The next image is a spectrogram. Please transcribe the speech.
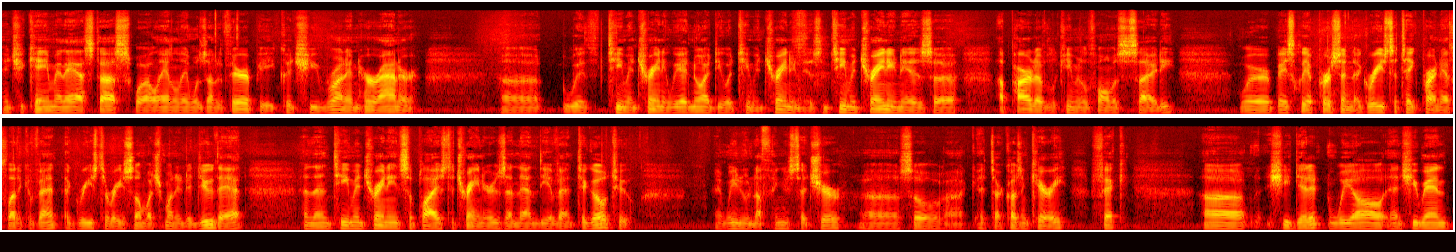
and she came and asked us while Anna Lynn was under therapy, could she run in her honor uh, with Team in Training? We had no idea what Team in Training is, and Team in Training is. Uh, a part of Leukemia Lymphoma Society, where basically a person agrees to take part in an athletic event, agrees to raise so much money to do that, and then Team in Training supplies to trainers, and then the event to go to. And we knew nothing. We said sure. Uh, so uh, it's our cousin Carrie Fick. Uh, she did it. And we all and she ran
